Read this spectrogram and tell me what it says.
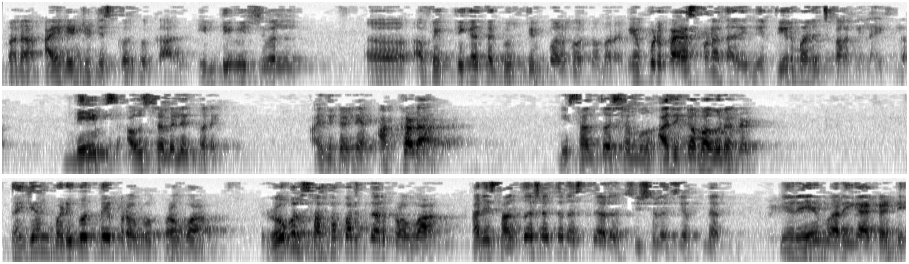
మన ఐడెంటిటీస్ కొరకు కాదు. ఇండివిజువల్ ఆ వ్యక్తిగత గుర్తింపుల కొరకు మనం ఎప్పుడు ప్రయాసపడదు అది మీరు తీర్మానించుకోవాలి మీ లైఫ్లో నేమ్స్ అవసరమే లేదు మనకి. ఎందుకంటే అక్కడ మీ సంతోషము అధికమగును అన్నాడు దయ్యాలు పడిపోతున్నాయి ప్రభు ప్రవ్వా రోగులు సఫపడుతున్నారు ప్రవ్వా అని సంతోషంతో వస్తున్నారు శిష్యులు చెప్తున్నారు. మీరేం అడిగాకండి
